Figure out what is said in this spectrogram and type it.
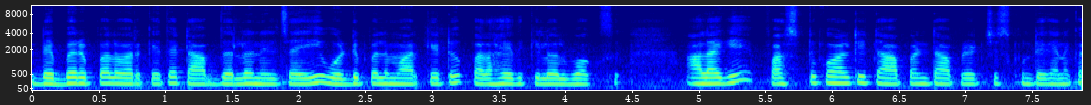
డెబ్బై రూపాయల వరకు అయితే టాప్ ధరలో నిలిచాయి. ఒడ్డిపల్లి మార్కెట్ పదహైదు కిలోల బాక్స్. అలాగే first quality top and top rate చూసుకుంటే కనుక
